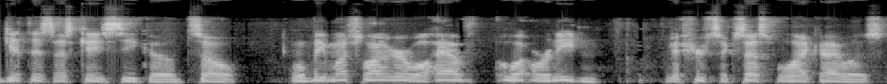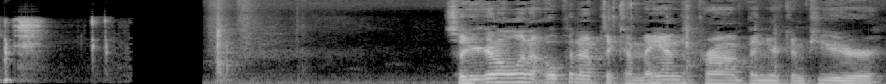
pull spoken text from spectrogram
get this SKC code. So won't be much longer. We'll have what we're needing if you're successful like I was. So you're going to want to open up the command prompt in your computer.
